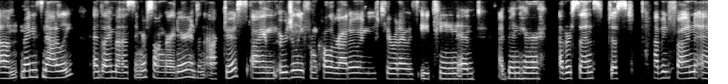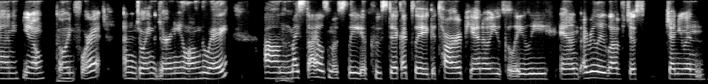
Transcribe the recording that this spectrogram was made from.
Um, my name's Natalie, and I'm a singer songwriter and an actress. I'm originally from Colorado. I moved here when I was 18, and I've been here ever since, just having fun and, you know, going for it and enjoying the journey along the way. Um, My style is mostly acoustic. I play guitar, piano, ukulele, and I really love just genuine,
